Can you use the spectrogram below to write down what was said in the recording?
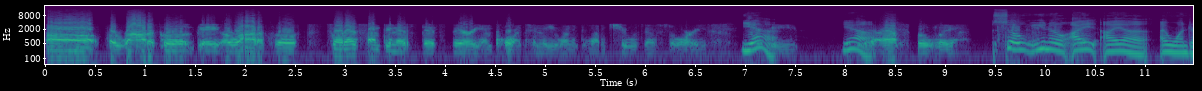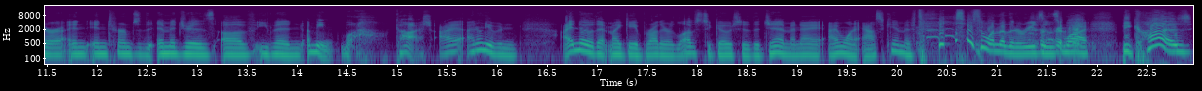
uh, erotica, gay erotica. So that's something that's that's very important to me when when choosing stories. Yeah. yeah. Yeah. absolutely. So you know, I I uh I wonder in in terms of the images of even I mean, wow, gosh, I I don't even I know that my gay brother loves to go to the gym, and I I want to ask him if this is one of the reasons why because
